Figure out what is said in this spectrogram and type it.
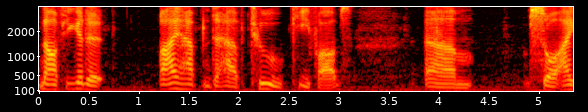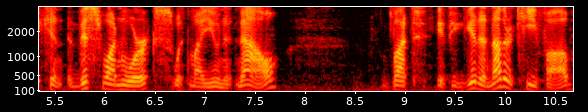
Now if you get it, I happen to have two key fobs. Um, so I can, this one works with my unit now, but if you get another key fob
